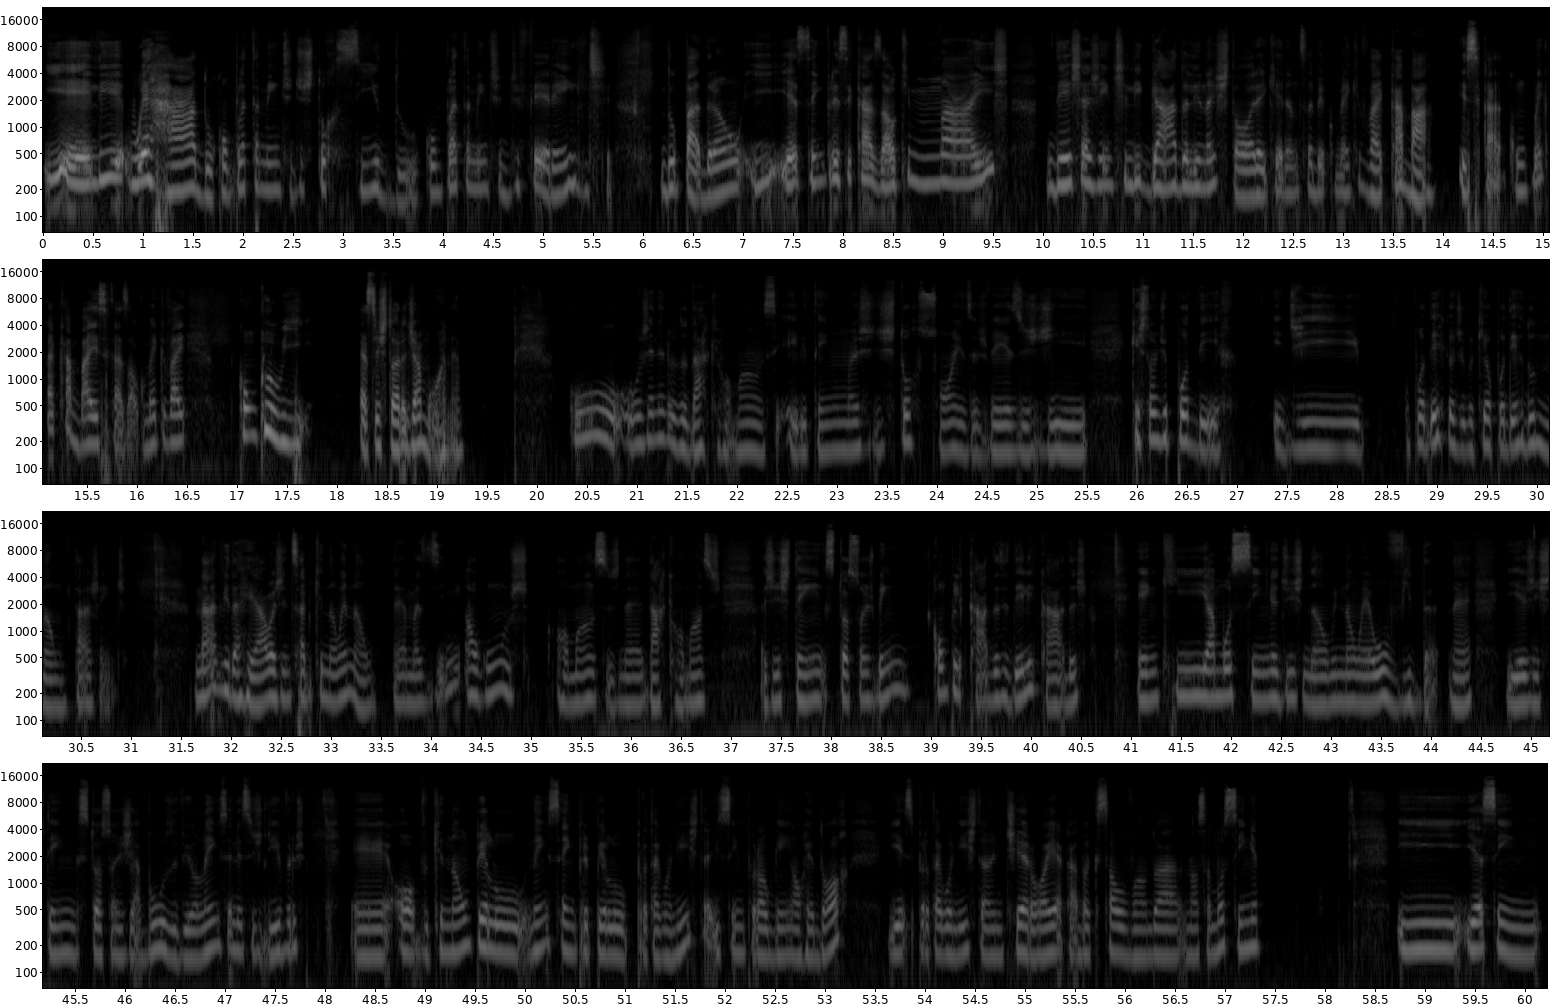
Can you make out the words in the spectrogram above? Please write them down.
e ele, o errado, completamente distorcido, completamente diferente do padrão, e, é sempre esse casal que mais deixa a gente ligado ali na história e querendo saber como é que vai acabar esse como é que vai acabar esse casal, como é que vai concluir essa história de amor, né? O, o gênero do dark romance, ele tem umas distorções, às vezes, de questão de poder e de... O poder que eu digo aqui é o poder do não, tá, gente? Na vida real, a gente sabe que não é não, né? Mas em alguns romances, né, dark romances, a gente tem situações bem complicadas e delicadas em que a mocinha diz não e não é ouvida, né? E a gente tem situações de abuso, violência nesses livros, é óbvio que não pelo nem sempre pelo protagonista e sim por alguém ao redor, e esse protagonista anti-herói acaba que salvando a nossa mocinha. E, e assim,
